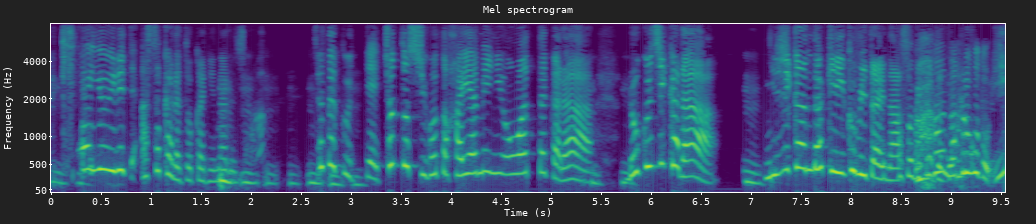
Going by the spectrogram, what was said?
うん気合を入れて朝からとかになるじゃん。うんうんうんうんじゃなくって、ちょっと仕事早めに終わったから、うん6時からうん2時間だけ行くみたいな遊び方でなるほど。いい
